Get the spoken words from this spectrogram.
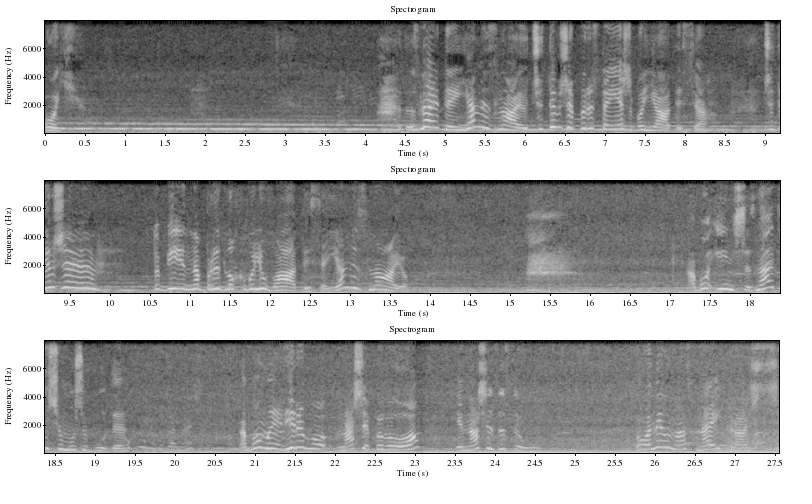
Ой. Знаєте, я не знаю, чи ти вже перестаєш боятися, чи ти вже тобі набридло хвилюватися, я не знаю. Або інше, знаєте, що може бути? Або ми віримо в наше ПВО і в наше ЗСУ. Бо вони у нас найкращі.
